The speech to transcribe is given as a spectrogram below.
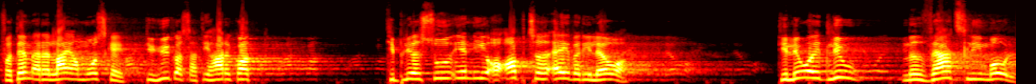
For dem er det leg og morskab. De hygger sig, de har det godt. De bliver suget ind i og optaget af, hvad de laver. De lever et liv med værtslige mål.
